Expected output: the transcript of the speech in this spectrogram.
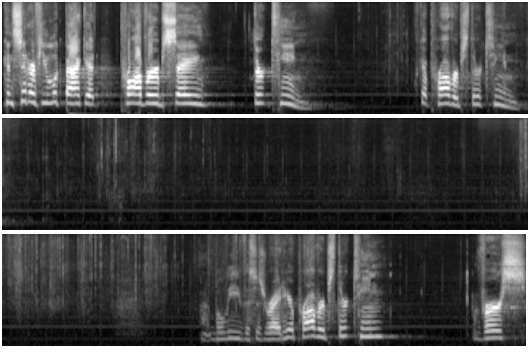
Consider if you look back at Proverbs, say, 13. Look at Proverbs 13. I believe this is right here. Proverbs 13, verse,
